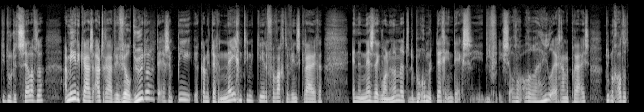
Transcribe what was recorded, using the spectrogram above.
Die doet hetzelfde. Amerika is uiteraard weer veel duurder. De S&P kan nu tegen 19e keer de verwachte winst krijgen. En de Nasdaq 100, de beroemde tech-index, die vind ik zelf nog altijd wel heel erg aan de prijs, doet nog altijd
